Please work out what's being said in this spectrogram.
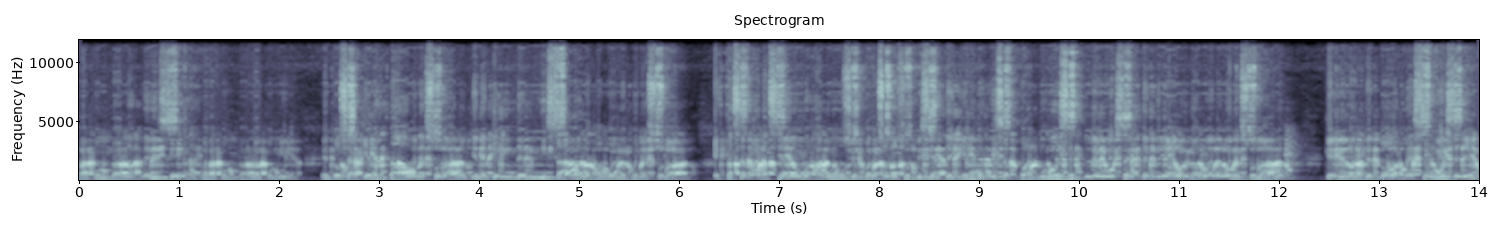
para comprar las medicinas y para comprar la comida. Entonces aquí el Estado venezolano tiene que indemnizar a los abuelos venezolanos. Esta semana hacían unos anuncios, pero eso no es suficiente. Hay que indemnizar. ¿Cuánto hubiese, le hubiese, tendría hoy un abuelo venezolano que durante todos los meses hubiese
